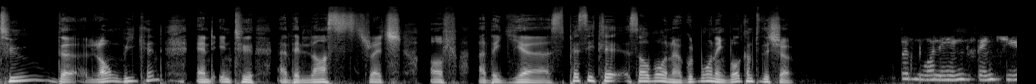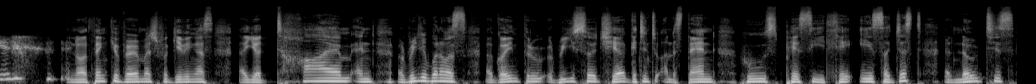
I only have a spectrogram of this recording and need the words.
to the long weekend and into uh, the last stretch of uh, the year. Siphesihle Sawubona, good morning. Welcome to the show. Good morning. Thank you. you know, thank you very much for giving us uh, your time. And uh, really, when I was uh, going through research here, getting to understand who Siphesihle is, I just uh, noticed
